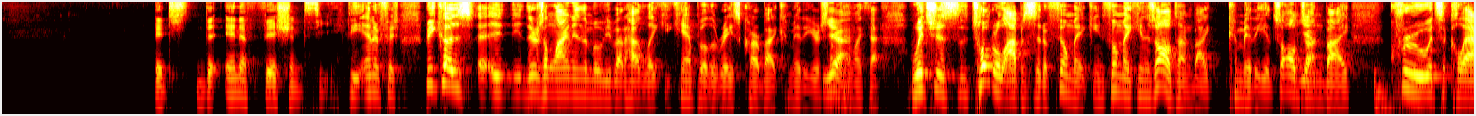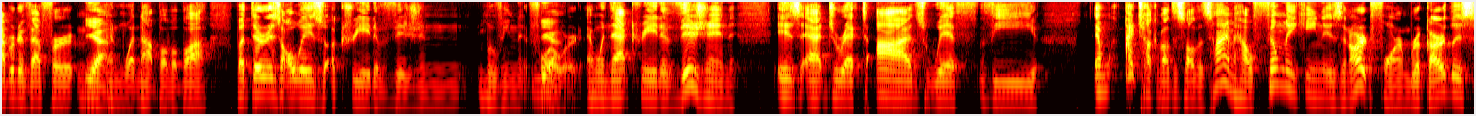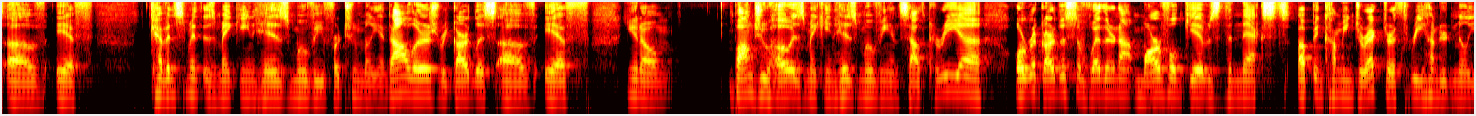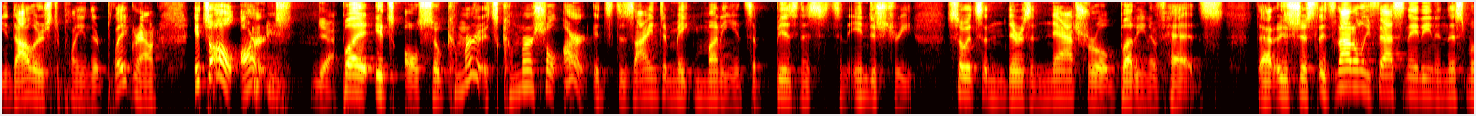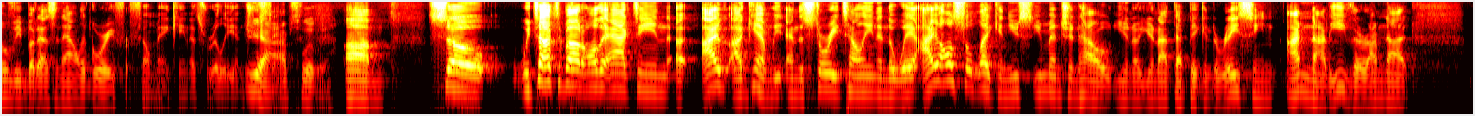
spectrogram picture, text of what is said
It's the inefficiency. the inefficient because uh, it, there's a line in the movie about how like you can't build a race car by committee or something Yeah. like that, which is the total opposite of filmmaking. Filmmaking is all done by committee. It's all done by crew. It's a collaborative effort and, Yeah. and whatnot. Blah blah blah. But there is always a creative vision moving it Yeah. forward, and when that creative vision is at direct odds with the and I talk about this all the time how filmmaking is an art form, regardless of if Kevin Smith is making his movie for $2 million, regardless of if, you know, Bong Joon Ho is making his movie in South Korea, or regardless of whether or not Marvel gives the next up and coming director $300 million to play in their playground. It's all art. Yeah. But it's also commercial. It's commercial art. It's designed to make money. It's a business. It's an industry. So it's a, there's a natural butting of heads. That is just. It's not only fascinating in this movie, but as an allegory for filmmaking, it's really interesting. Yeah, absolutely. Um, so we talked about all the acting. Uh, I again, we, and the storytelling and the way. I also like, and you you mentioned how you know you're not that big into racing. I'm not either. I'm not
